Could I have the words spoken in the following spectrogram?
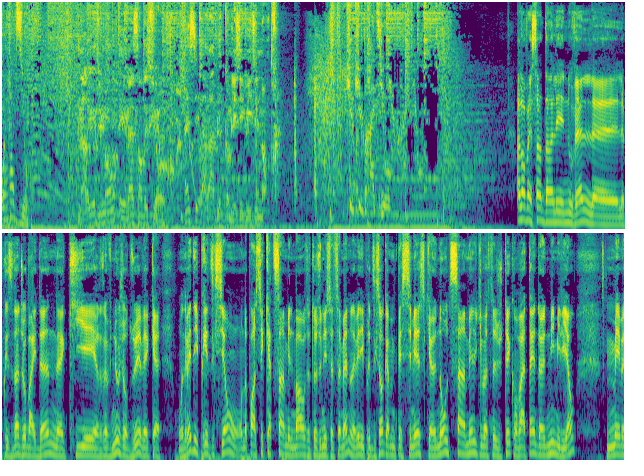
Radio. Mario Dumont et Vincent Dessureau. Inséparables comme les aiguilles d'une montre. Cube, Cube Radio. Alors Vincent, dans les nouvelles, euh, le président Joe Biden euh, qui est revenu aujourd'hui avec, euh, on avait des prédictions, on a passé 400 000 morts aux États-Unis cette semaine, on avait des prédictions quand même pessimistes, qu'il y a un autre 100 000 qui va s'ajouter, qu'on va atteindre un demi-million. Mais M.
